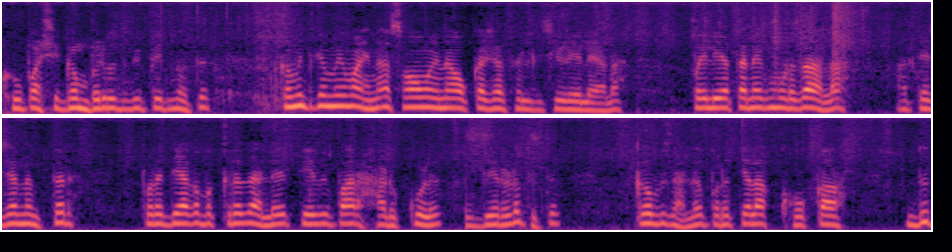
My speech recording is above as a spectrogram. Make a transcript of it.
खूप अशी गंभीर उद्बी पीत नव्हतं. कमीत कमी महिना सहा महिना अवकाश असेल ती शिळेला याला पहिले येताना एक मुडदा आला आणि त्याच्यानंतर परत या बकरं झालं ते बी फार हाडकुळ बेरडत होतं. कप झालं परत त्याला खोका दूध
